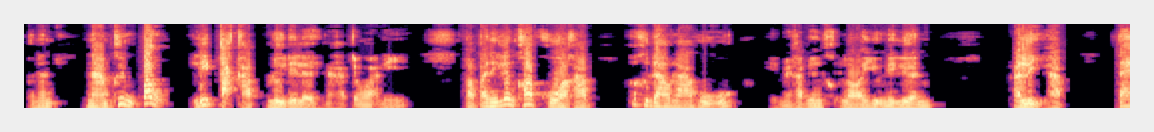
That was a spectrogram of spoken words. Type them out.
เพราะนั้นน้ำขึ้นต้อง รีบตักครับ ลุยได้เลยนะครับ จังหวะนี้ ต่อไปในเรื่องครอบครัวครับ ก็คือดาวราหู เห็นไหมครับ ยังลอยอยู่ในเรือนอลิครับ แต่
